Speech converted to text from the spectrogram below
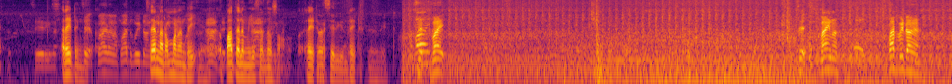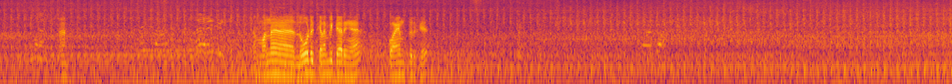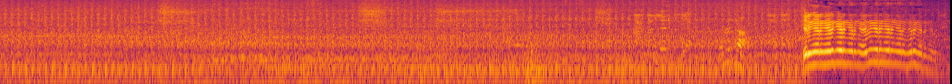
ரைட்டுங்க சரிண்ணா ரொம்ப நன்றி. பார்த்ததில் மிக சந்தோஷம். ரைட் ஆ சரி ரைட் ரைட் சரி பாய் சரி வாங்கண்ணா. பார்த்து போயிட்டு வாங்க. ஆ. நம்ம அண்ணன் லோடு கிளம்பிட்டாருங்க கோயம்புத்தூருக்கு. இருங்க இருங்க இருங்க இருங்க இருங்க இருங்க இருங்க இருங்க இருங்க இருங்க. இருங்க இருங்க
